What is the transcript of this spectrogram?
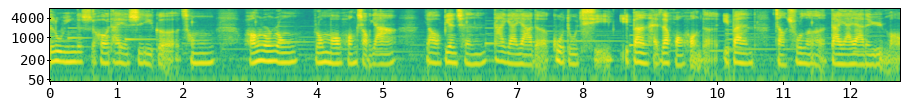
录音的时候，它也是一个从黄茸茸、绒毛黄小鸭，要变成大丫丫的过渡期，一半还在黄黄的，一半长出了大丫丫的羽毛。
